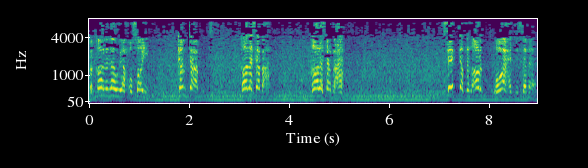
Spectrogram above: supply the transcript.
فقال له يا حصين كم تعبد؟ قال سبعة. قال سبعة. ستة في الأرض وواحد في السماء.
